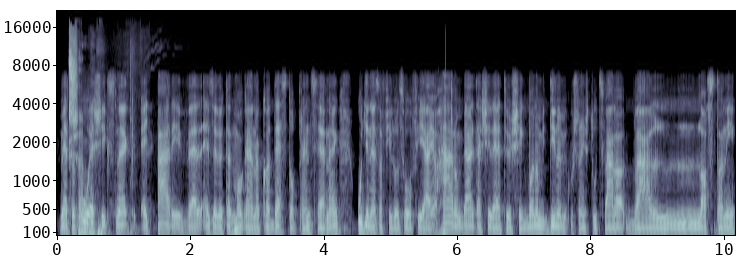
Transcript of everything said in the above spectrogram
mert az Semmi. OSX-nek egy pár évvel ezelőtt tehát magának a desktop rendszernek ugyanez a filozófiája. Három beállítási lehetőség van, amit dinamikusan is tudsz választani,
